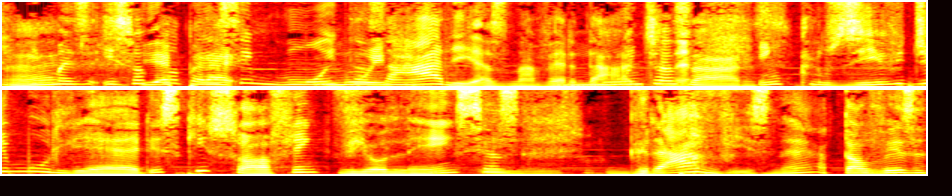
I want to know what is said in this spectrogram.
É? mas isso e é acontece é pra... em muitas áreas, na verdade. Muitas né? áreas. Inclusive de mulheres que sofrem violências isso. graves, né? Talvez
